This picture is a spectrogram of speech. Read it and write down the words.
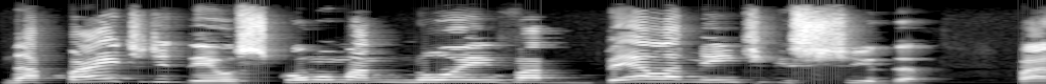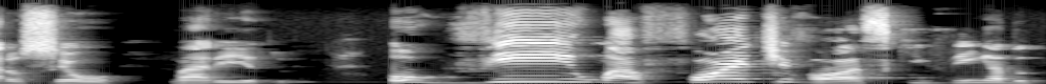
na parte de Deus, como uma noiva belamente vestida para o seu marido. Ouvi uma forte voz que vinha do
